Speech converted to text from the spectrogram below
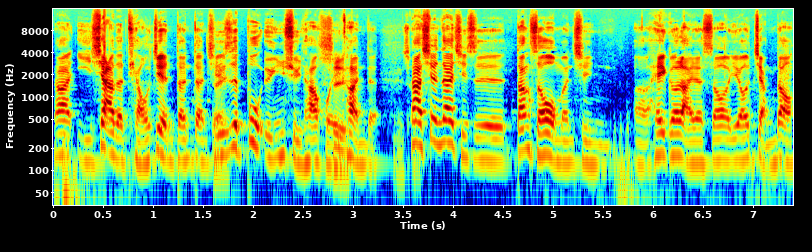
那以下的条件等等，其实是不允许他回看的。那现在其实，当时候我们请呃黑哥来的时候，也有讲到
